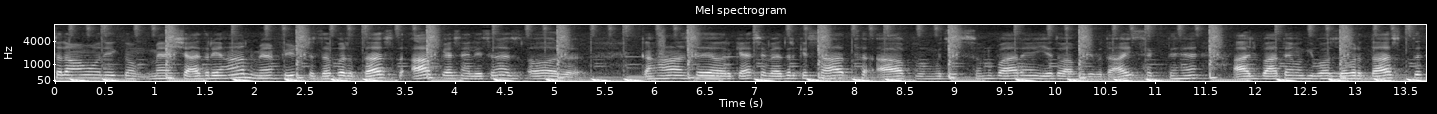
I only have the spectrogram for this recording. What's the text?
السلام علیکم، میں شاہد ریحان، میں فٹ زبردست، آپ کیسے ہیں لسنرز اور کہاں سے اور کیسے ویدر کے ساتھ آپ مجھے سن پا رہے ہیں؟ یہ تو آپ مجھے بتا ہی سکتے ہیں۔ آج باتیں ہوں گی بہت زبردست۔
